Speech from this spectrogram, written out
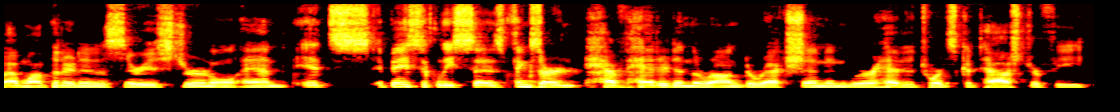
I wanted it in a serious journal. And it's, it basically says things are, have headed in the wrong direction and we're headed towards catastrophe.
